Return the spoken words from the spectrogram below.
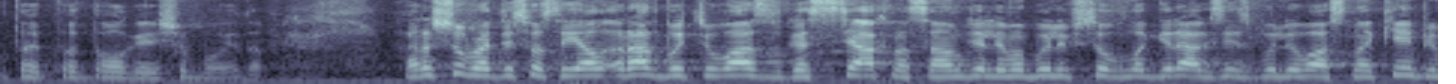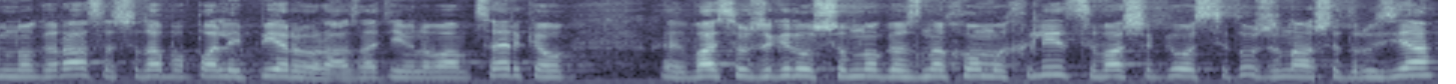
Это, это долго еще будет. Хорошо, братья и сестры, я рад быть у вас в гостях. На самом деле мы были все в лагерях, здесь были у вас на кемпе много раз, а сюда попали первый раз. Знаете, именно вам церковь. Вася уже говорил, что много знакомых лиц, ваши гости тоже наши друзья.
